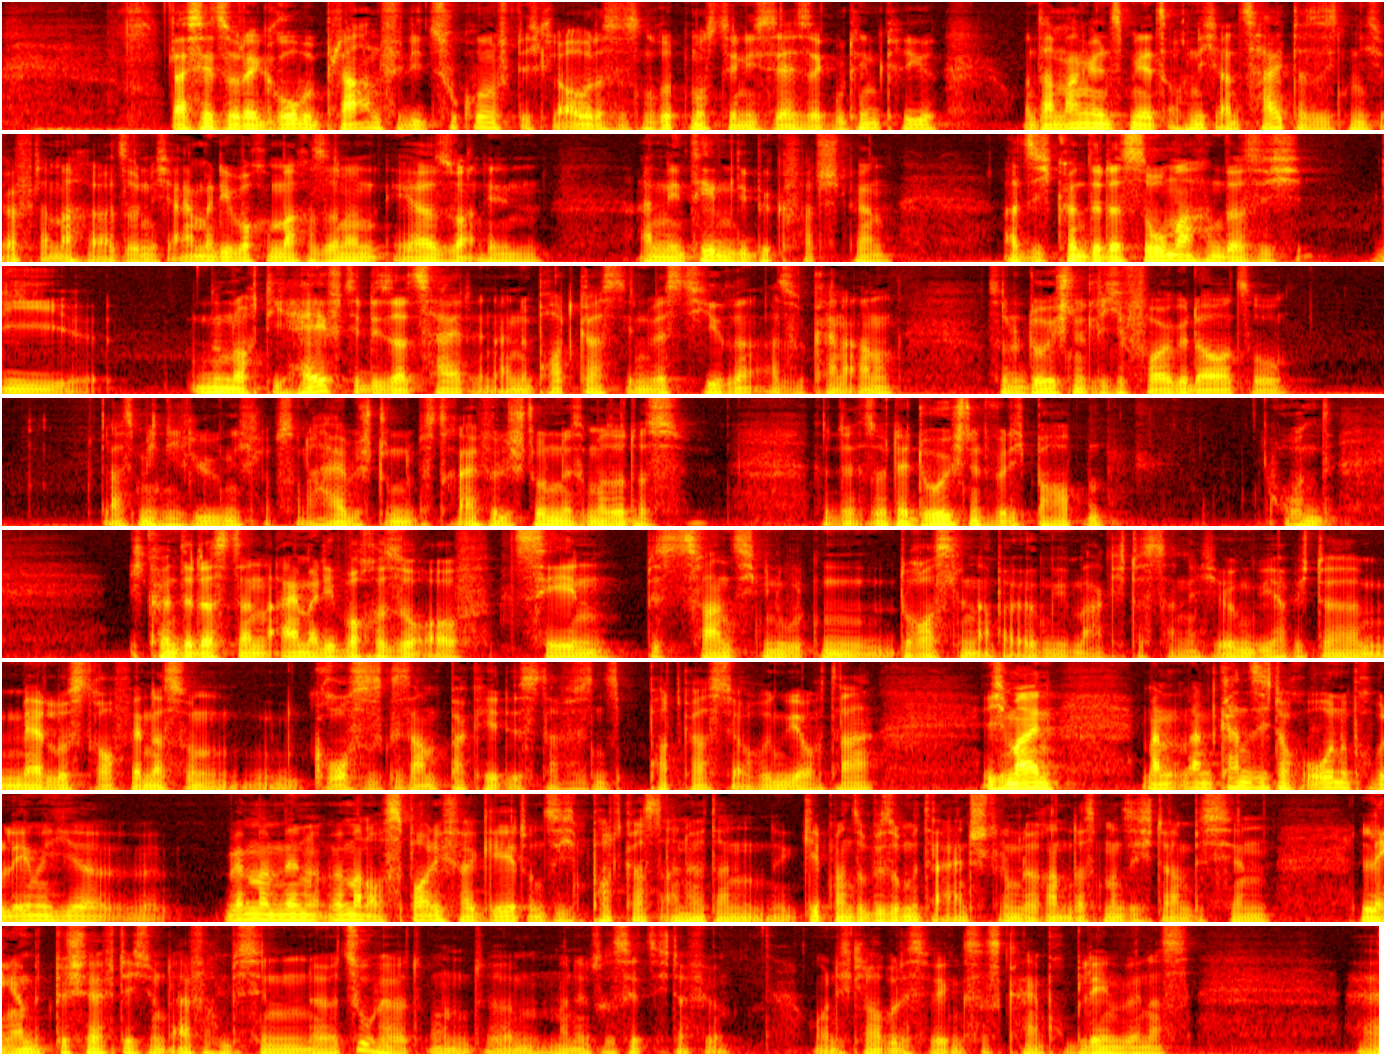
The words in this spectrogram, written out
Das ist jetzt so der grobe Plan für die Zukunft. Ich glaube, das ist ein Rhythmus, den ich sehr, sehr gut hinkriege. Und da mangelt es mir jetzt auch nicht an Zeit, dass ich nicht öfter mache, also nicht einmal die Woche mache, sondern eher so an den, an den Themen, die bequatscht werden. Also ich könnte das so machen, dass ich die nur noch die Hälfte dieser Zeit in einen Podcast investiere. Also keine Ahnung, so eine durchschnittliche Folge dauert so, lass mich nicht lügen, ich glaube so eine halbe Stunde bis dreiviertel Stunde ist immer so das, so der, so der Durchschnitt, würde ich behaupten. Und ich könnte das dann einmal die Woche so auf 10 bis 20 Minuten drosseln, aber irgendwie mag ich das dann nicht. Irgendwie habe ich da mehr Lust drauf, wenn das so ein großes Gesamtpaket ist. Dafür sind Podcasts ja auch irgendwie auch da. Ich meine, man, man kann sich doch ohne Probleme hier, wenn man, wenn, wenn man auf Spotify geht und sich einen Podcast anhört, dann geht man sowieso mit der Einstellung daran, dass man sich da ein bisschen länger mit beschäftigt und einfach ein bisschen äh, zuhört und ähm, man interessiert sich dafür. Und ich glaube, deswegen ist das kein Problem, wenn das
